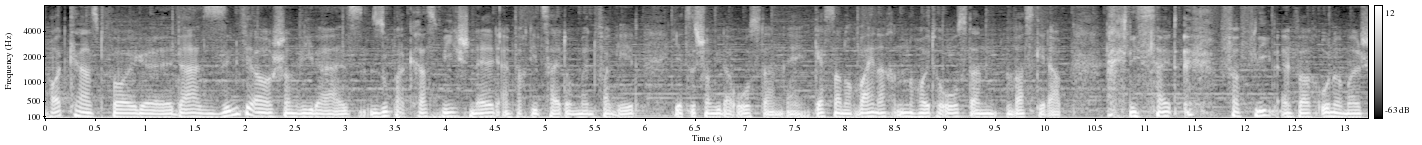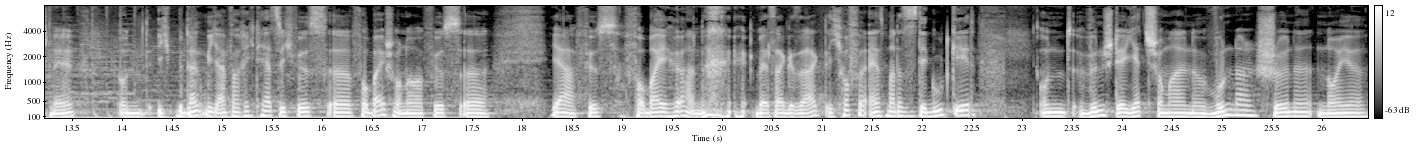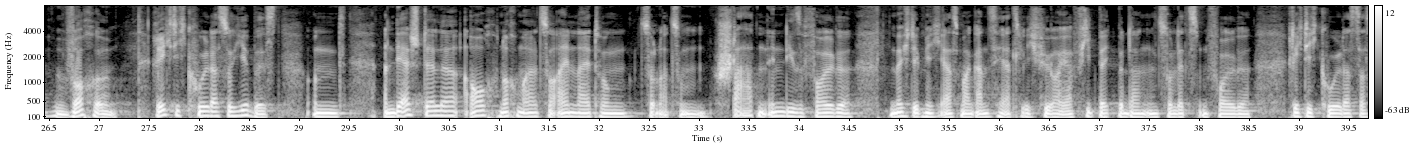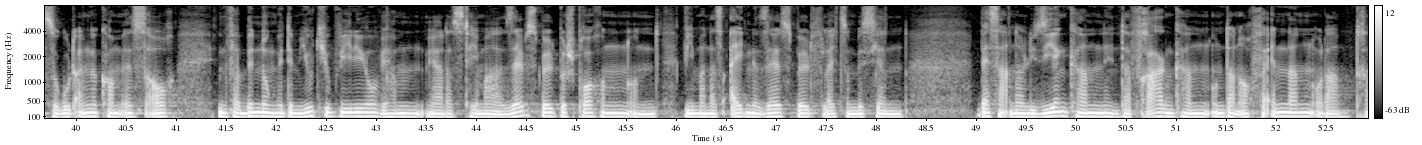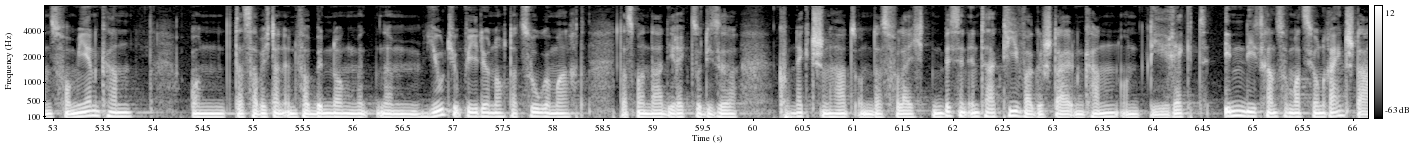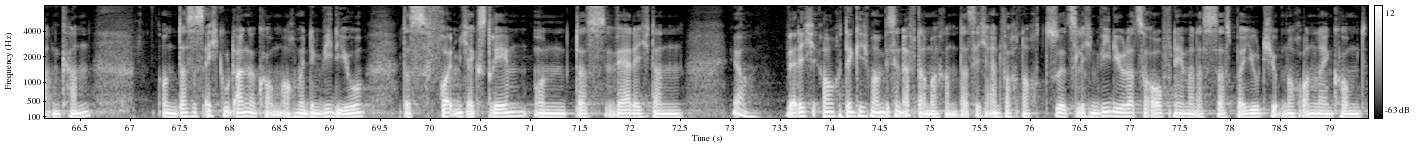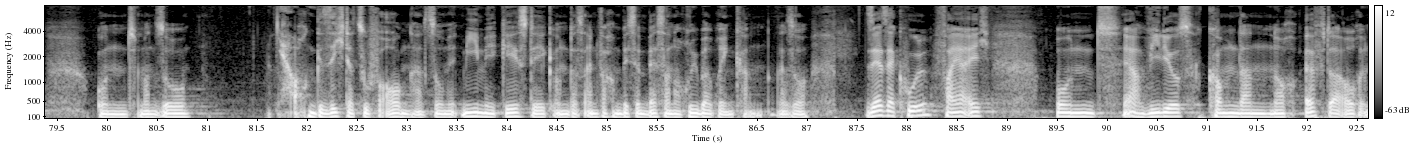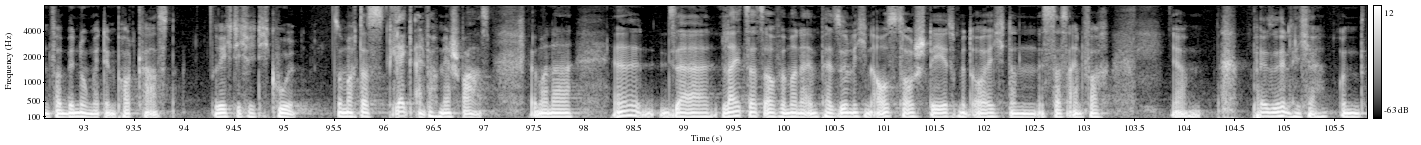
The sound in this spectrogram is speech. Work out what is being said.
Podcast-Folge. Da sind wir auch schon wieder. Es ist super krass, wie schnell einfach die Zeit im Moment vergeht. Jetzt ist schon wieder Ostern. Ey, gestern noch Weihnachten, heute Ostern. Was geht ab? Die Zeit verfliegt einfach unnormal schnell. Und ich bedanke mich einfach recht herzlich fürs äh, Vorbeischauen fürs, äh, ja, fürs Vorbeihören, besser gesagt. Ich hoffe erstmal, dass es dir gut geht und wünsche dir jetzt schon mal eine wunderschöne neue Woche. Richtig cool, dass du hier bist. Und an der Stelle auch nochmal zur Einleitung zu, oder zum Starten in diese Folge möchte ich mich erstmal ganz herzlich für euer Feedback bedanken zur letzten Folge. Richtig cool, dass das so gut angekommen ist, auch in Verbindung mit dem YouTube-Video. Wir haben ja das Thema Selbstbild besprochen und wie man das eigene Selbstbild vielleicht so ein bisschen besser analysieren kann, hinterfragen kann und dann auch verändern oder transformieren kann. Und das habe ich dann in Verbindung mit einem YouTube-Video noch dazu gemacht, dass man da direkt so diese Connection hat und das vielleicht ein bisschen interaktiver gestalten kann und direkt in die Transformation reinstarten kann. Und das ist echt gut angekommen, auch mit dem Video. Das freut mich extrem und das werde ich dann, ja, werde ich auch, denke ich mal, ein bisschen öfter machen, dass ich einfach noch zusätzlich ein Video dazu aufnehme, dass das bei YouTube noch online kommt und man so ja auch ein Gesicht dazu vor Augen hat, so mit Mimik, Gestik und das einfach ein bisschen besser noch rüberbringen kann. Also sehr, sehr cool, feiere ich. Und ja, Videos kommen dann noch öfter auch in Verbindung mit dem Podcast. Richtig, richtig cool. So macht das direkt einfach mehr Spaß. Wenn man da, ja, dieser Leitsatz auch, wenn man da im persönlichen Austausch steht mit euch, dann ist das einfach, ja, persönlicher. Und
